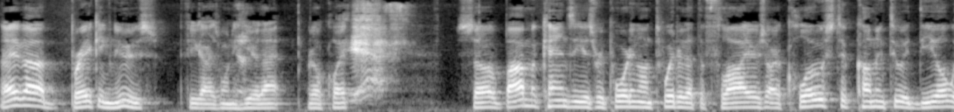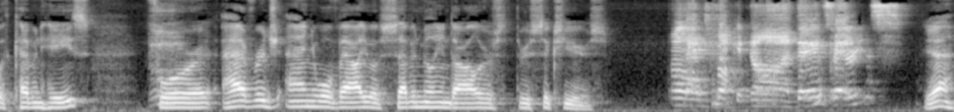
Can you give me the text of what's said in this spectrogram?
I have uh, breaking news. If you guys want to Yeah. hear that real quick. yes. So Bob McKenzie is reporting on Twitter that the Flyers are close to coming to a deal with Kevin Hayes for an average annual value of seven million dollars through six years. Oh, That's fucking God. That's- serious? Yeah,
